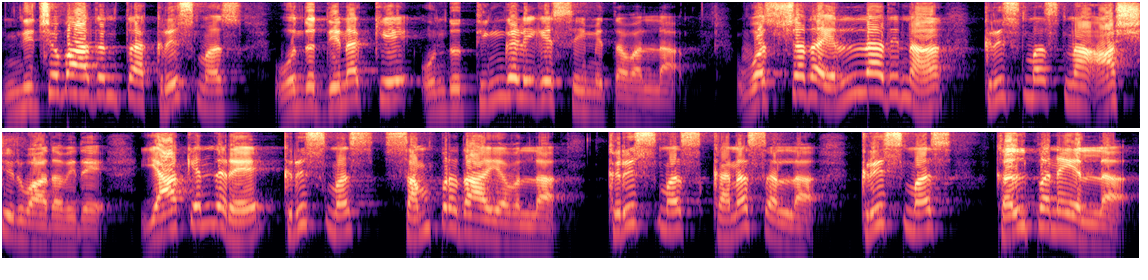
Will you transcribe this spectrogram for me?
ನಿಜವಾದಂಥ ಕ್ರಿಸ್ಮಸ್ ಒಂದು ದಿನಕ್ಕೆ ಒಂದು ತಿಂಗಳಿಗೆ ಸೀಮಿತವಲ್ಲ. ವರ್ಷದ ಎಲ್ಲ ದಿನ ಕ್ರಿಸ್ಮಸ್ನ ಆಶೀರ್ವಾದವಿದೆ. ಯಾಕೆಂದರೆ ಕ್ರಿಸ್ಮಸ್ ಸಂಪ್ರದಾಯವಲ್ಲ. ಕ್ರಿಸ್ಮಸ್ ಕನಸಲ್ಲ. ಕ್ರಿಸ್ಮಸ್ ಕಲ್ಪನೆಯಲ್ಲ.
